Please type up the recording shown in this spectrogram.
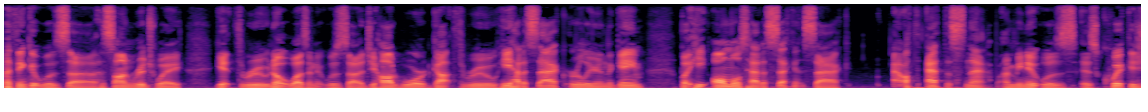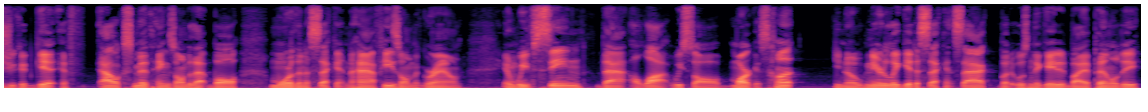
I think it was uh, Hassan Ridgeway get through. No, it wasn't. It was uh, Jihad Ward got through. He had a sack earlier in the game, but he almost had a second sack out at the snap. I mean, it was as quick as you could get. If Alex Smith hangs onto that ball more than a second and a half, he's on the ground. And we've seen that a lot. We saw Margus Hunt, you know, nearly get a second sack, but it was negated by a penalty.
